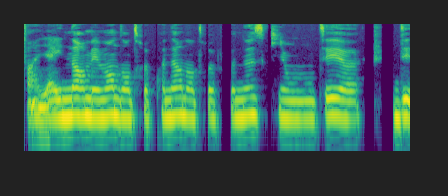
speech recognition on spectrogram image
enfin, il y a énormément d'entrepreneurs, d'entrepreneuses qui ont monté, des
